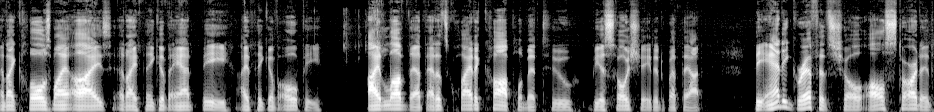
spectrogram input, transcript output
and I close my eyes and I think of Aunt Bee. I think of Opie. I love that. That is quite a compliment to be associated with that. The Andy Griffith Show all started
